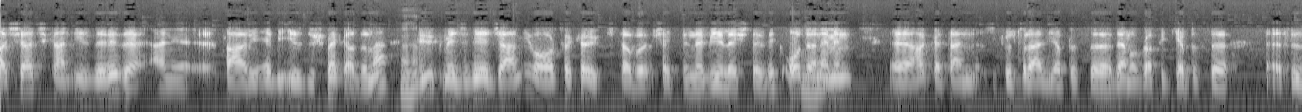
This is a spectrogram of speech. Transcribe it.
aşağı çıkan izleri de hani e, tarihe bir iz düşmek adına Aha. Büyük Mecidiye Camii ve Ortaköy kitabı şeklinde birleştirdik. O dönemin e, hakikaten kültürel yapısı, demografik yapısı, siz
